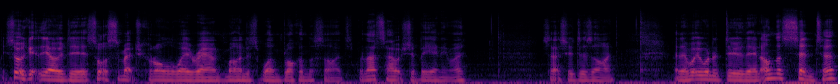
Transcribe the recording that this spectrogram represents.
you sort of get the idea. It's sort of symmetrical all the way around, minus one block on the sides. But that's how it should be anyway. So that's your design. And then what you want to do then, on the centre,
